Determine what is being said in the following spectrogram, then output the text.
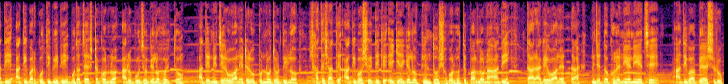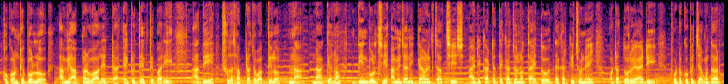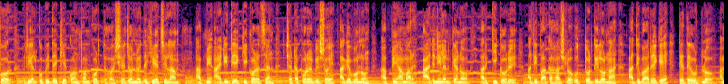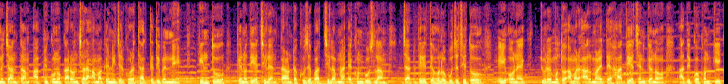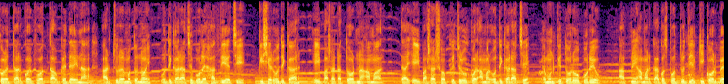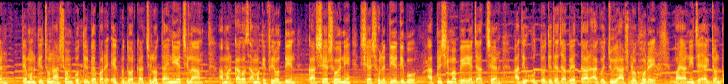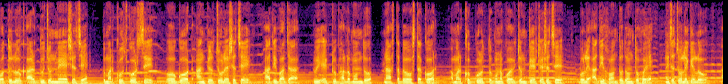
আদি, আদিবার গতিবিধি বোঝার চেষ্টা করল, আরও বুঝে গেল হয়তো। আদি নিজের ওয়ালেটের উপর নজর দিল। সাথে সাথে আদিবাও সেই দিকে এগিয়ে গেল, কিন্তু সফল হতে পারল না আদি। তার আগে ওয়ালেটটা নিজের দখলে নিয়ে নিয়েছে। আদিবা বেশ রুক্ষ কণ্ঠে বলল, আমি আপনার ওয়ালেটটা একটু দেখতে পারি? আদি সুদা ছাপটা জবাব দিল, না না কেন? দিন বলছি, আমি জানি কেন নিতে চাচ্ছিস। আইডি কার্ডটা দেখার জন্য, তাই তো, দেখার কিছু নেই। ওটা তোরই আইডি। ফটোকপি জমা দেওয়ার পর রিয়েল কপি দেখিয়ে কনফার্ম করতে হয়, সেজন্যই দেখিয়েছিলাম। আপনি আইডি দিয়ে কি করেছেন, সেটা পরের বিষয়। আগে বলুন, আপনি আমার আইডি নিলেন কেন? আর কি করে? আদি বাঁকা হাসলো, উত্তর দিল না। আদিবা রেগে তেতে উঠল আমি জানতাম আপনি কোনো কারণ ছাড়া আমাকে নিজের ঘরে থাকতে দিবেননি। কিন্তু কেন দিয়েছিলেন? কারণটা খুঁজে পাচ্ছিলাম না, এখন বুঝলাম। যাক, দেরিতে হলেও বুঝেছি তো। এই অনেক। চোরের মতো আমার আলমারিতে হাত দিয়েছেন কেন? আদি কখন কি করে তার কৈফত কাউকে দেয় না? আর চোরের মতো নয়, অধিকার আছে বলে হাত দিয়েছি। কিসের অধিকার? এই বাসাটা তোর না আমার। তাই এই বাসার সবকিছুর উপর আমার অধিকার আছে, এমনকি তোর উপরেও। আপনি আমার কাগজপত্র দিয়ে কি করবেন? তেমন কিছু না, সম্পত্তির ব্যাপারে একটু দরকার ছিল তাই নিয়েছিলাম। আমার কাগজ আমাকে ফেরত দিন। কাজ শেষ হয়নি, শেষ হলে দিয়ে দিব। আপনি সীমা পেরিয়ে যাচ্ছেন। আদি উত্তর দিতে যাবে, তার আগে জুই আসলো ঘরে। ভাইয়া নিচে একজন ভদ্রলোক আর দুজন মেয়ে এসেছে, তোমার খোঁজ করছে। ও গড, আঙ্কেল চলে এসেছে? আদি বাজা, তুই একটু ভালো মন্দ নাস্তা ব্যবস্থা কর। আমার খুব গুরুত্বপূর্ণ কয়েকজন গেস্ট এসেছে। বলে আদি হন্তদন্ত হয়ে নিচে চলে গেল।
